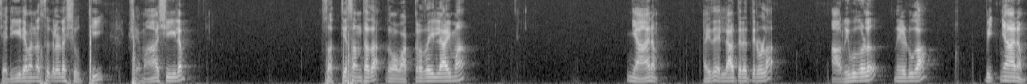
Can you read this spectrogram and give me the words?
ശരീരമനസ്സുകളുടെ ശുദ്ധി ക്ഷമാശീലം സത്യസന്ധത അഥവാ വക്രതയില്ലായ്മ ജ്ഞാനം. അതായത് എല്ലാ തരത്തിലുള്ള അറിവുകൾ നേടുക വിജ്ഞാനം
